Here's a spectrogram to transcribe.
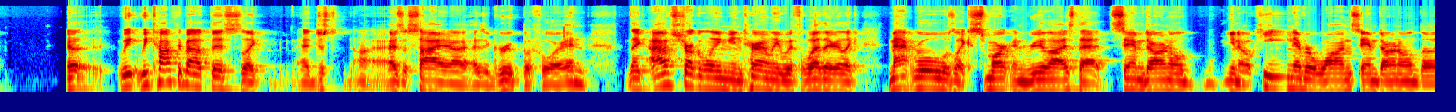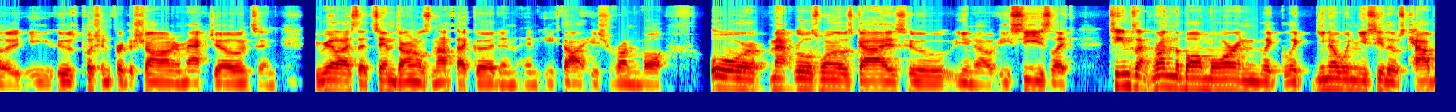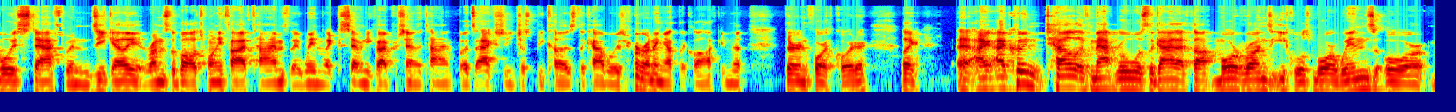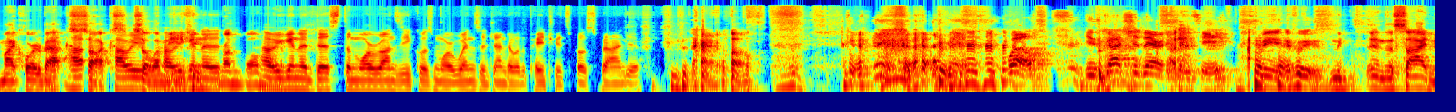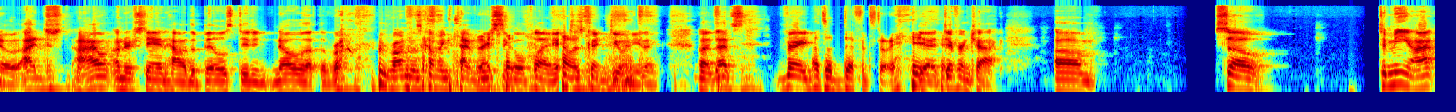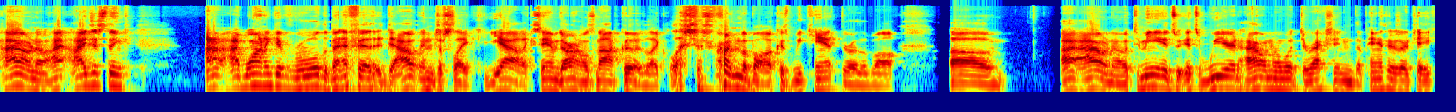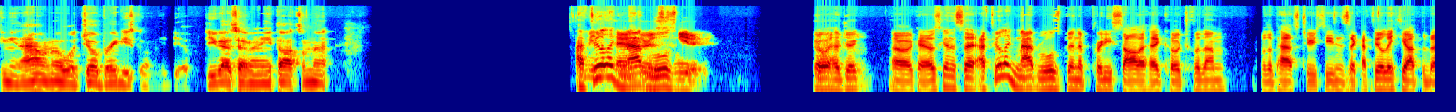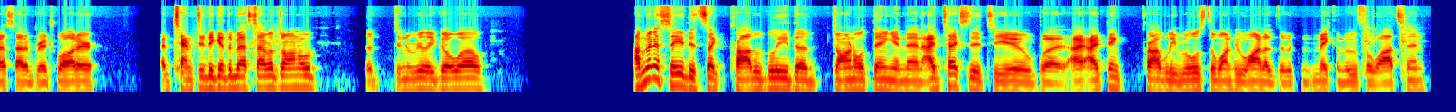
Uh, we we talked about this like uh, just uh, as a side uh, as a group before, and like I was struggling internally with whether like Matt Rhule was like smart and realized that Sam Darnold, you know, he never won. Sam Darnold, the he, he was pushing for Deshaun or Mac Jones, and he realized that Sam Darnold's not that good, and and he thought he should run the ball. Or Matt Rhule is one of those guys who you know he sees like teams that run the ball more and like like you know when you see those Cowboys stats when Zeke Elliott runs the ball 25 times they win like 75% of the time but it's actually just because the Cowboys are running out the clock in the third and fourth quarter. Like I, I couldn't tell if Matt Rhule was the guy that thought more runs equals more wins, or my quarterback How- sucks. how are you- so let me gonna- run the ball How are you gonna diss the more runs equals more wins agenda with the Patriots posted behind you? All right, well, well, he's got you there, JT. I mean, if we, in the side note, I just I don't understand how the Bills didn't know that the run, run was coming every single play. It just couldn't do anything. But that's very That's a different story. yeah, different track. Um, so to me, I I don't know. I I just think I, I want to give Rhule the benefit of the doubt and just like yeah, like Sam Darnold's not good. Like let's just run the ball because we can't throw the ball. Um, I, I don't know. To me, it's it's weird. I don't know what direction the Panthers are taking, and I don't know what Joe Brady's going to do. Do you guys have any thoughts on that? I, mean, feel the like Matt Rhule's. need it. Go ahead, Jake. Oh, okay. I was gonna say I feel like Matt Rhule's been a pretty solid head coach for them for the past two seasons. Like I feel like he got the best out of Bridgewater. Attempted to get the best out of Darnold. That didn't really go well. I'm gonna say that's like probably the Darnold thing, and then I texted it to you, but I, I think probably Rhule's the one who wanted to make a move for Watson.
